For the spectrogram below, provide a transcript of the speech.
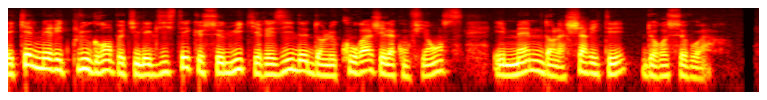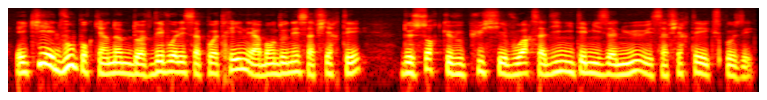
Et quel mérite plus grand peut-il exister que celui qui réside dans le courage et la confiance, et même dans la charité de recevoir? Et qui êtes-vous pour qu'un homme doive dévoiler sa poitrine et abandonner sa fierté, de sorte que vous puissiez voir sa dignité mise à nu et sa fierté exposée?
